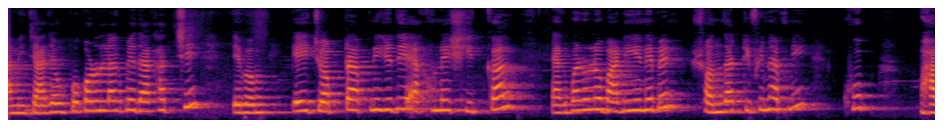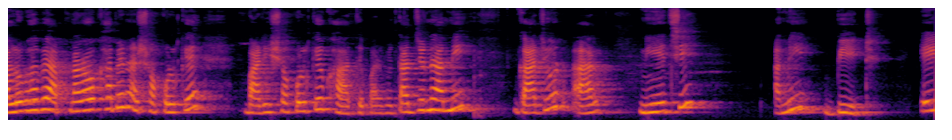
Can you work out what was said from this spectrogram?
আমি যা যা উপকরণ লাগবে দেখাচ্ছি এবং এই চপটা আপনি যদি এখন এই শীতকাল একবার হলেও বানিয়ে নেবেন, সন্ধ্যার টিফিনে আপনি খুব ভালোভাবে আপনারাও খাবেন আর সকলকে, বাড়ির সকলকেও খাওয়াতে পারবেন। তার জন্য আমি গাজর আর নিয়েছি আমি বিট। এই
